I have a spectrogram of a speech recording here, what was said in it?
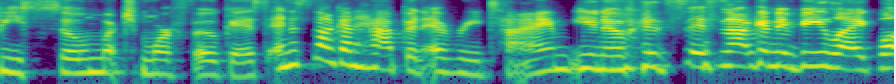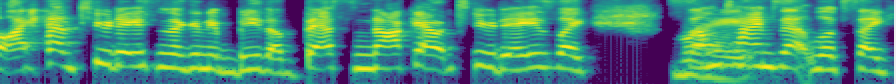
be so much more focused. And it's not going to happen every time. You know, it's it's not going to be like, well, I have 2 days and they're going to be the best knockout 2 days. Like right. sometimes that looks like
